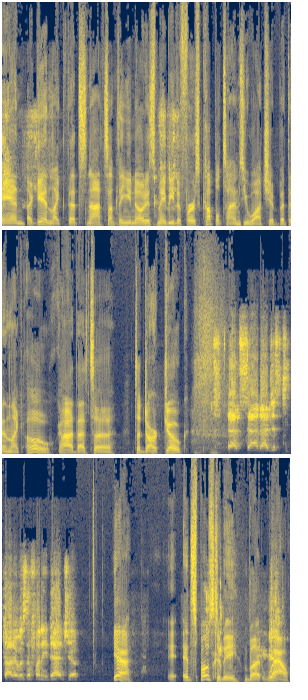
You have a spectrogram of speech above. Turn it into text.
And again, like that's not something you notice maybe the first couple times you watch it, but then like, oh god, that's a it's a dark joke. That's sad. I just thought it was a funny dad joke. Yeah, it, it's supposed to be, but wow.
